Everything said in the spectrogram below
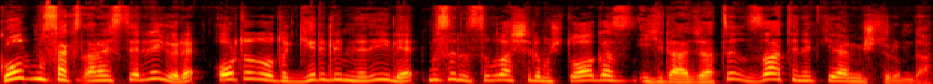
Goldman Sachs analistlerine göre Orta Doğu'da gerilim nedeniyle Mısır'ın sıvılaştırılmış doğalgaz ihracatı zaten etkilenmiş durumda.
